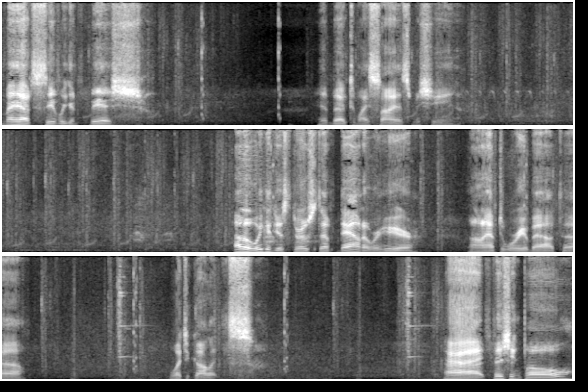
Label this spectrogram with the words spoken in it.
May have to see if we can fish. Head back to my science machine. Oh, we can just throw stuff down over here. I don't have to worry about uh, what you call it. Alright, fishing pole.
